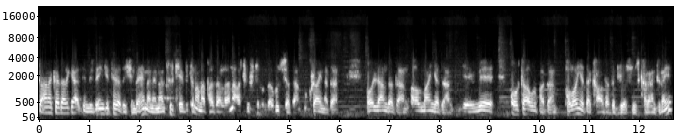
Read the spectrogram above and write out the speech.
şu ana kadar geldiğimizde İngiltere dışında hemen hemen Türkiye bütün ana pazarlarını açmış durumda. Rusya'dan, Ukrayna'dan, Hollanda'dan, Almanya'dan e, ve Orta Avrupa'dan, Polonya'da kaldırdı biliyorsunuz karantinayı.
